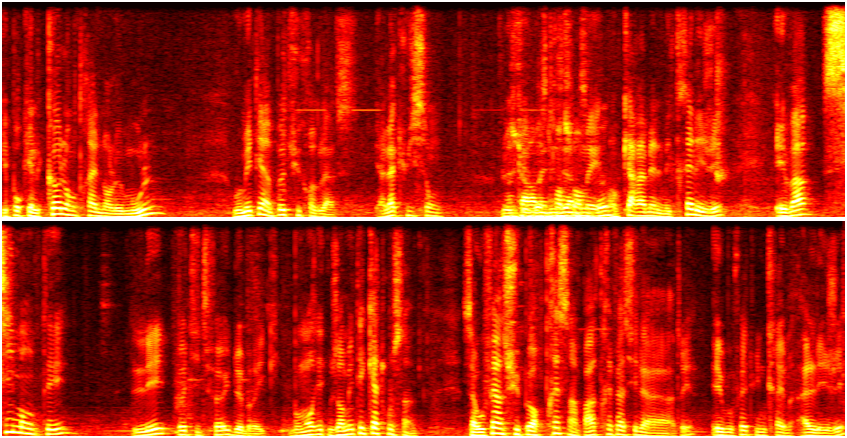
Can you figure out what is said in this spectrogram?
Et pour qu'elles collent entre elles dans le moule, vous mettez un peu de sucre glace. Et à la cuisson, le sucre va se un transformer en caramel, mais très léger, et va cimenter les petites feuilles de briques. Vous, en mettez 4 ou 5. Ça vous fait un support très sympa, très facile à à trier, et vous faites une crème allégée,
